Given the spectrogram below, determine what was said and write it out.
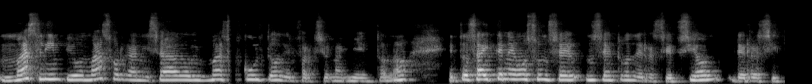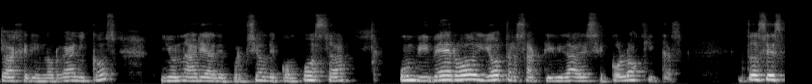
más limpio, más organizado y más culto del fraccionamiento, ¿no? Entonces ahí tenemos un, centro de recepción de reciclaje de inorgánicos y un área de producción de composta, un vivero y otras actividades ecológicas. Entonces,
